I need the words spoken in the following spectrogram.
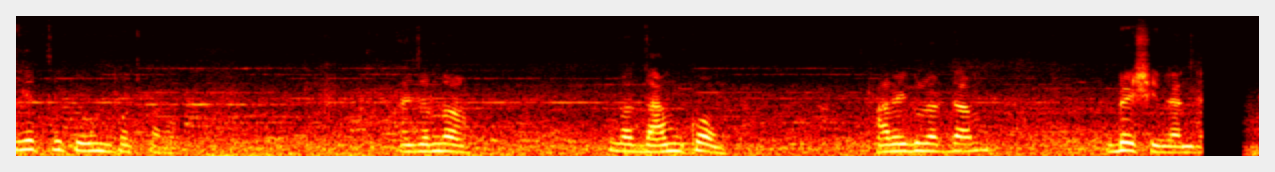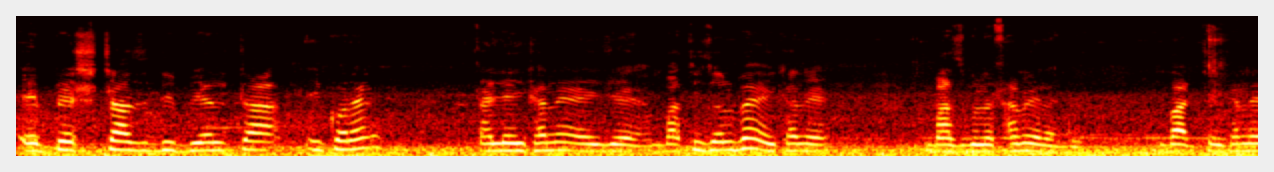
ইয়ের থেকে ইম্পোর্ট করা। এই জন্য দাম কম। আর এগুলোর দাম বেশি ব্র্যান্ডের এই পেস্টটা যদি বেলটা ই করে তাহলে এইখানে এই যে বাতি জ্বলবে, এইখানে বাসগুলো থামিয়ে রাখবে। বাট এখানে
